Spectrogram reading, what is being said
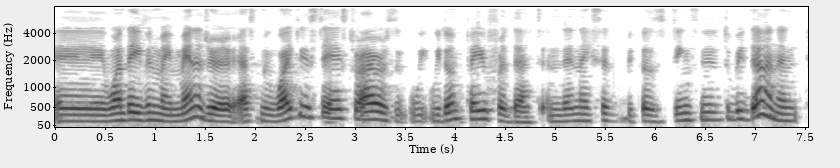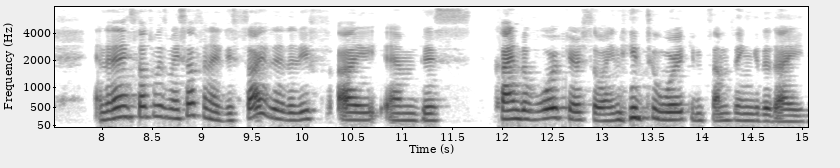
uh, one day, even my manager asked me, Why do you stay extra hours? We, we don't pay you for that. And then I said, Because things needed to be done. And, and then I thought with myself and I decided that if I am this kind of worker, so I need to work in something that I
